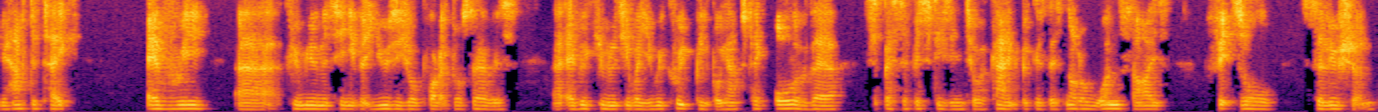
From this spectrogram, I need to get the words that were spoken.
you have to take every uh, community that uses your product or service, uh, every community where you recruit people, you have to take all of their specificities into account because there's not a one size fits all solution.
